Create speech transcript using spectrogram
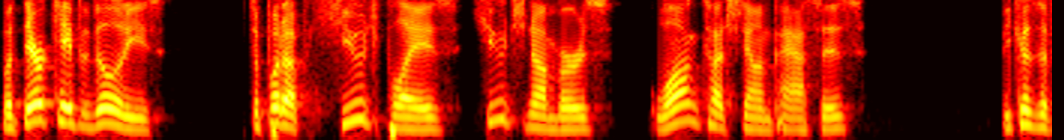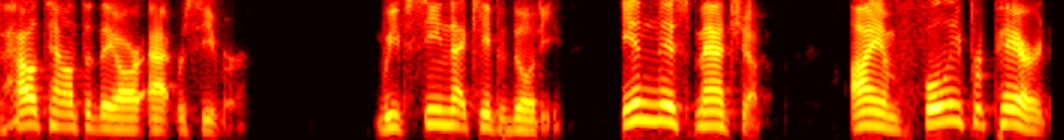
but their capabilities to put up huge plays, huge numbers, long touchdown passes because of how talented they are at receiver. We've seen that capability. In this matchup, I am fully prepared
